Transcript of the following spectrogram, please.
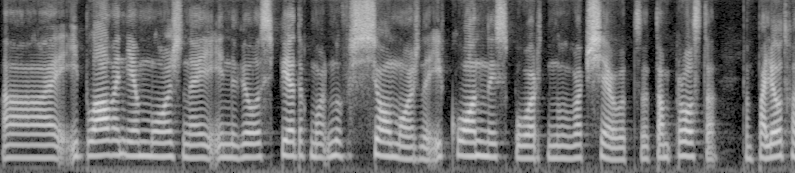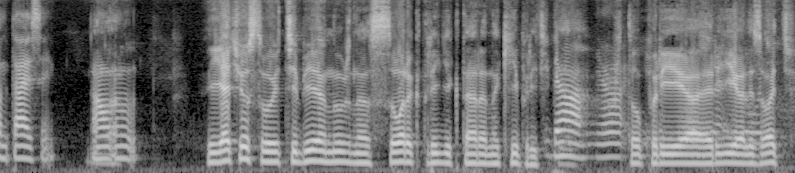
а, и плавание можно, и на велосипедах можно, ну все можно, и конный спорт, ну вообще вот там просто там полет фантазий. Там, Я чувствую, тебе нужно 43 гектара на Кипре теперь, Да, чтобы ре- реализовать.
